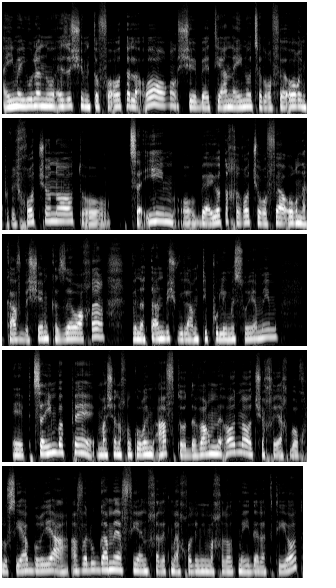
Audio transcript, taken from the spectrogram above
האם היו לנו איזשהן תופעות על העור, שבעטיין היינו אצל רופא עור עם פריחות שונות, או פצעים, או בעיות אחרות שרופא העור נקב בשם כזה או אחר, ונתן בשבילם טיפולים מסוימים. אה, פצעים בפה, מה שאנחנו קוראים אפטו, דבר מאוד מאוד שכיח באוכלוסייה בריאה, אבל הוא גם מאפיין חלק מהחולים עם מחלות מעי דלקתיות.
